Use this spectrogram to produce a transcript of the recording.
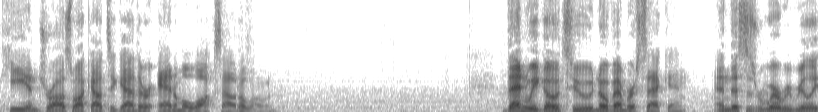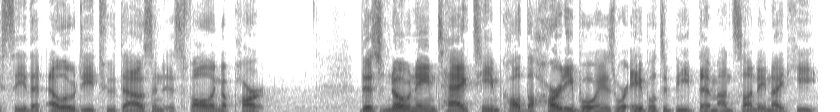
he and Droz walk out together. Animal walks out alone. Then we go to November 2nd, and this is where we really see that LOD 2000 is falling apart. This no name tag team called the Hardy Boys were able to beat them on Sunday Night Heat.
